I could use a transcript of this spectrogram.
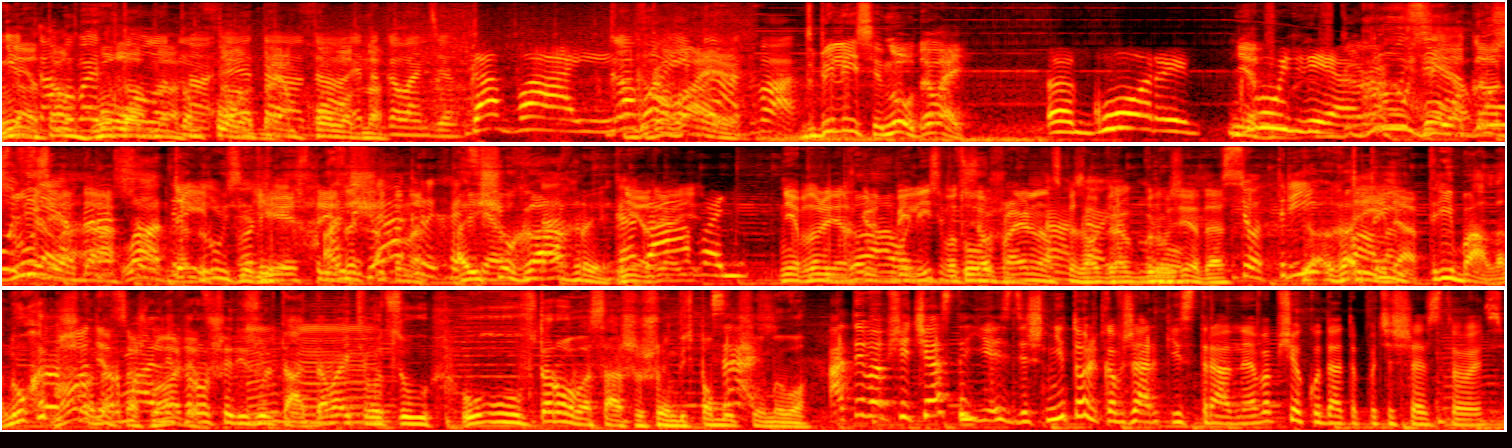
Нет, там, бывает холодно, холодно. там холодно, это, прям да, холодно. это Голландия. Гавайи. Гавайи, Гавайи. да, два. Тбилиси, ну, давай. Э, Горы. Нет, Грузия. Грузия, холодно, Грузия. Грузия, да. Хорошо, Ладно, Три. Грузия. Есть три А еще засчитано. Гагры А хотел, еще да? Гагры. Нет, я- Гавань. Не, подожди, я Гавань Тбилиси, вот тоже. все правильно А, сказал. как я Гру- Грузия, да. Все, три Г- балла. Три, да. три балла. Ну хорошо, Молодец, Саш, нормальный, молодец. хороший результат. Давайте вот у, у- у второго Саши что-нибудь помучаем Саш, его. а ты вообще часто ездишь не только в жаркие страны, а вообще куда-то путешествовать?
